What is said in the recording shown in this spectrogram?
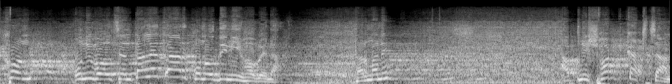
এখন উনি বলছেন তাহলে তো আর কোনো দিনই হবে না। তার মানে আপনি শর্টকাট চান।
